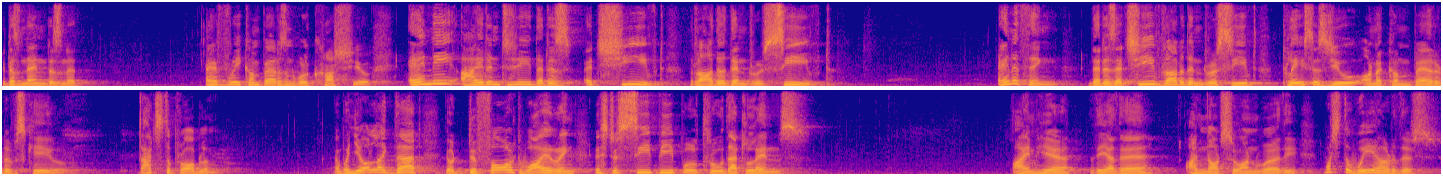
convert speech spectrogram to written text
It doesn't end, doesn't it? Every comparison will crush you. Any identity that is achieved rather than received, anything that is achieved rather than received places you on a comparative scale. That's the problem. And when you're like that, your default wiring is to see people through that lens. I'm here, they are there, I'm not so unworthy. What's the way out of this?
